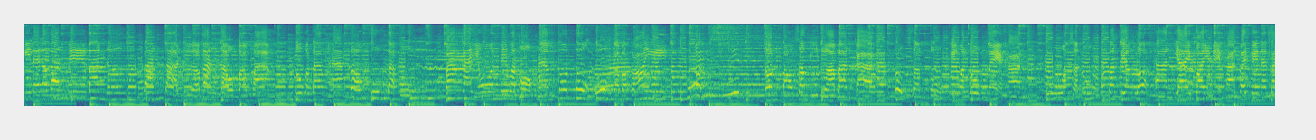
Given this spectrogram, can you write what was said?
กี่แลละบ้านแม่บ้านเดิมบ้านตาเดือบ้านเราป่าวางตกก็ตั้งห่าำอยู่เหนือบ้านกาตุกสนตุกมีวันตุกแม่ขานพวงสนุกบ้านเตียงร้อกทานยายไปแม่ขานไปเป็นนะใส่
